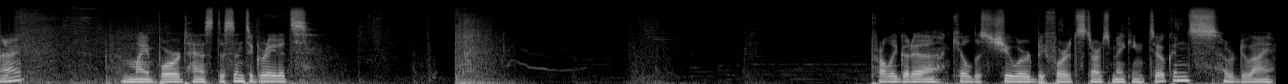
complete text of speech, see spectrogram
Alright. My board has disintegrated. Probably gotta kill the steward before it starts making tokens, or do I?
